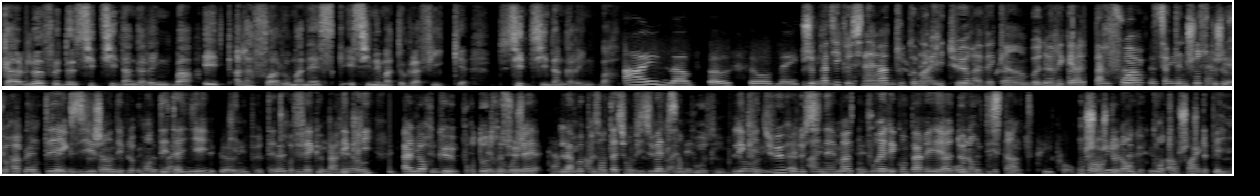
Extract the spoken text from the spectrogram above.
car l'œuvre de Titi Dangarengba est à la fois romanesque et cinématographique. Titi Dangarengba. Je pratique le cinéma tout comme l'écriture avec un bonheur égal. Parfois, certaines choses que je veux raconter exigent un développement détaillé qui ne peut être fait que par l'écrit, alors que pour d'autres sujets, la représentation visuelle s'impose. L'écriture et le cinéma, on pourrait les comparer à deux langues distinctes. On change de langue quand on change de pays.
